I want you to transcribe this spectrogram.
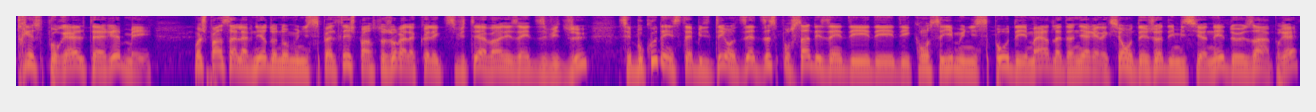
triste pour elle, terrible, mais moi, je pense à l'avenir de nos municipalités. Je pense toujours à la collectivité avant les individus. C'est beaucoup d'instabilité. On disait 10 des, des, des, conseillers municipaux, des maires de la dernière élection ont déjà démissionné deux ans après.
